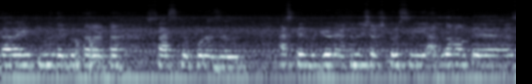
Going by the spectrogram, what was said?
যারা ইউটিউবে দেখবেন, তারা একটা সাবস্ক্রাইব করে যাবেন। আজকের ভিডিওটা এখানে শেষ করছি। আল্লাহ হাফেজ।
